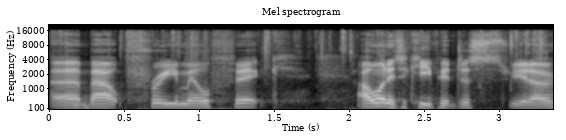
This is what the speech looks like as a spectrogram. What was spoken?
about 3 mil thick. I wanted to keep it just you know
